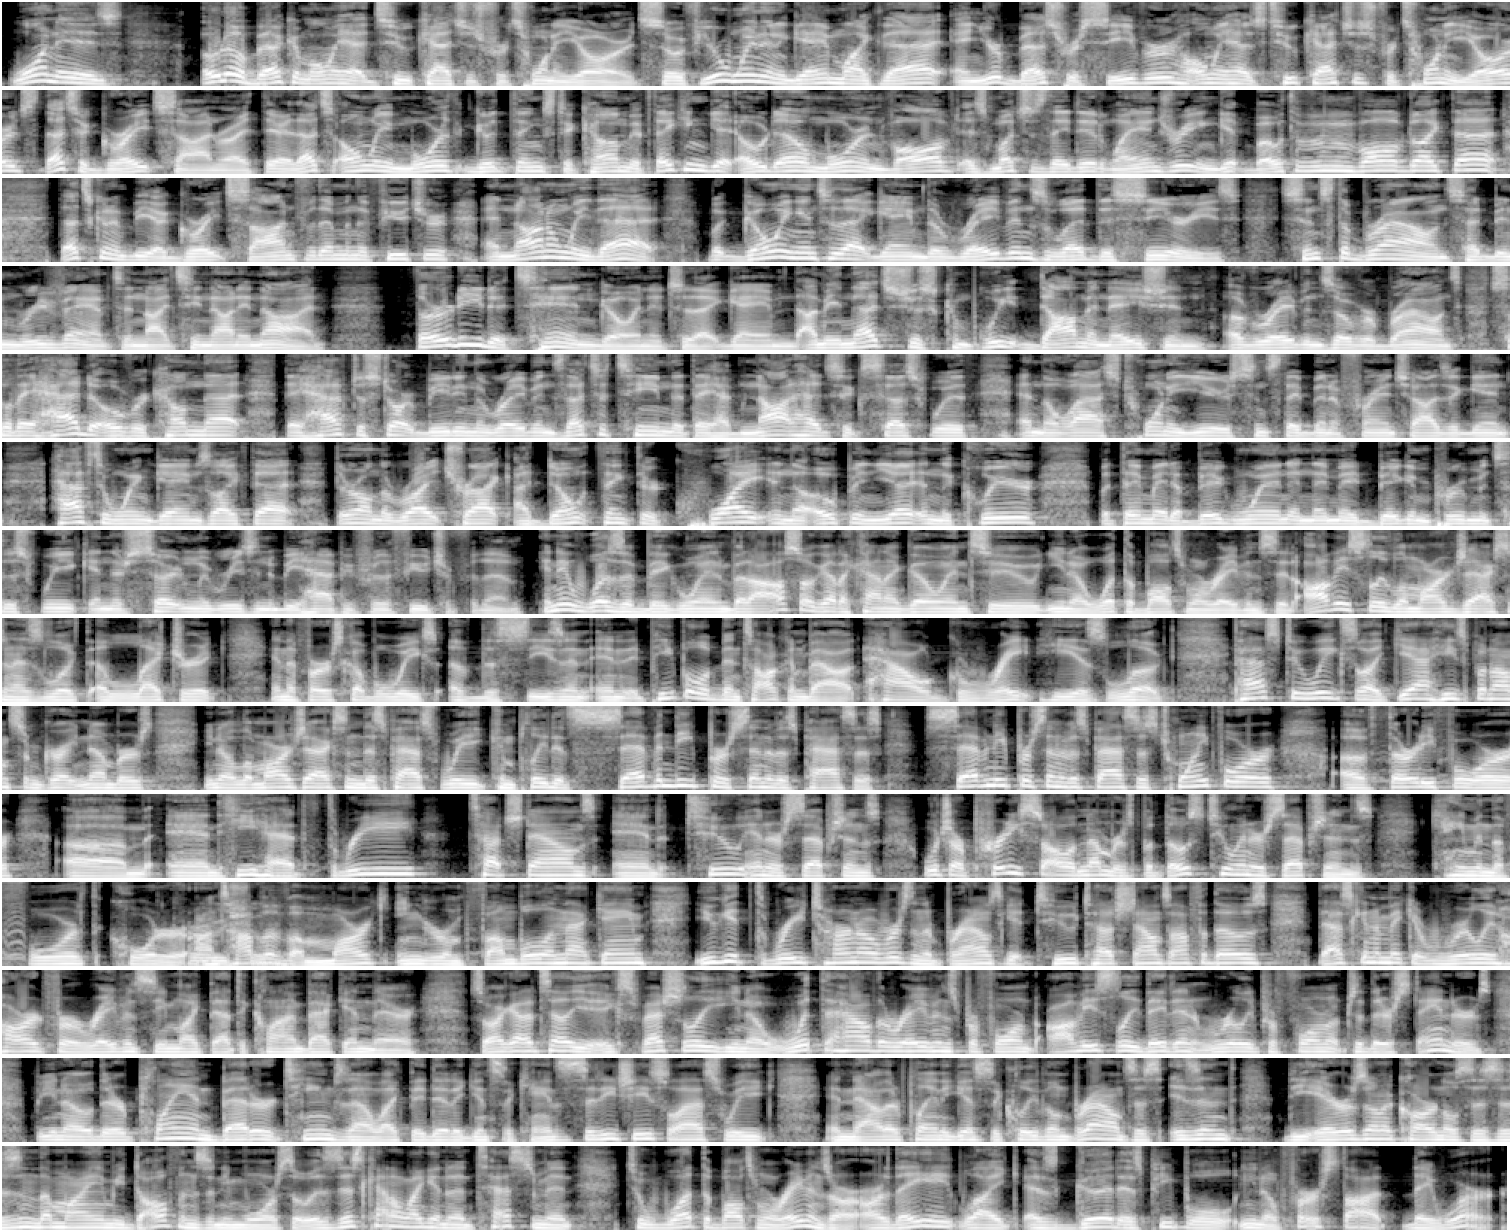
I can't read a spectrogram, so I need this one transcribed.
One is Oh, Odell Beckham only had two catches for 20 yards. So if you're winning a game like that and your best receiver only has two catches for 20 yards, that's a great sign right there. That's only more good things to come. If they can get Odell more involved as much as they did Landry and get both of them involved like that, that's going to be a great sign for them in the future. And not only that, but going into that game, the Ravens led the series since the Browns had been revamped in 1999. 30 to 10 going into that game. I mean, that's just complete domination of Ravens over Browns. So they had to overcome that. They have to start beating the Ravens. That's a team that they have not had success with in the last 20 years since they've been a franchise again. Have to win games like that. They're on the right track. I don't think they're quite in the open yet in the clear, but they made a big win and they made big improvements this week, and there's certainly reason to be happy for the future for them. And it was a big win, but I also got to kind of go into, you know, what the Baltimore Ravens did. Obviously, Lamar Jackson has looked electric in the first couple weeks of the season, and people have been talking about how great he has looked. Past two weeks, like, yeah, he's put on some great numbers. You know, Lamar Jackson this past week completed 70% of his passes, 70% of his passes, 24 of 34, um, and he had three touchdowns and two interceptions, which are pretty solid numbers. But those two interceptions came in the fourth quarter. Crucial. On top of a Mark Ingram fumble in that game, you get three turnovers and the Browns get two touchdowns off of those. That's going to make it really hard for a Ravens team like that to climb back in there. So I got to tell you, especially you know with the, how the Ravens performed, obviously they didn't really perform up to their standards. But you know they're playing better teams now, like they did against the Kansas City Chiefs last week, and now they're playing against the Cleveland Browns. This isn't the Arizona Cardinals. This isn't the Miami Dolphins anymore. So is this kind of like an, a testament to what the Baltimore Ravens are? Are they like as good as people you know first thought they were?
